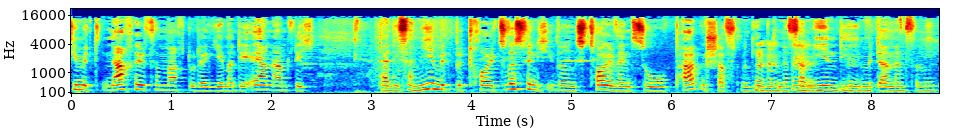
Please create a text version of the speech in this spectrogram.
die mit Nachhilfe macht oder jemand, der ehrenamtlich da die Familie mit betreut. Sowas finde ich übrigens toll, wenn es so Patenschaften gibt, mhm, ne? Familien, die mhm. mit anderen Familien.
